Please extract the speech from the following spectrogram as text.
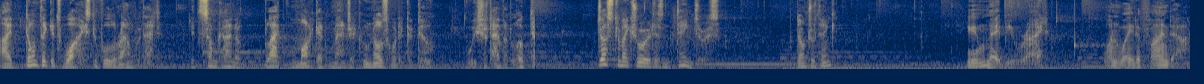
I don't think it's wise to fool around with that. It's some kind of black market magic. Who knows what it could do? We should have it looked at. Just to make sure it isn't dangerous. Don't you think? You may be right. One way to find out.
